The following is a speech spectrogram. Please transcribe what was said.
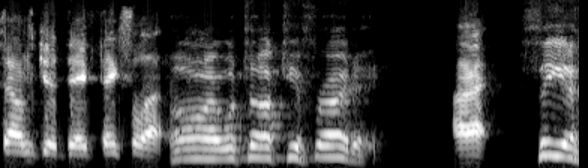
Sounds good, Dave. Thanks a lot. All right, we'll talk to you Friday. All right. See ya.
